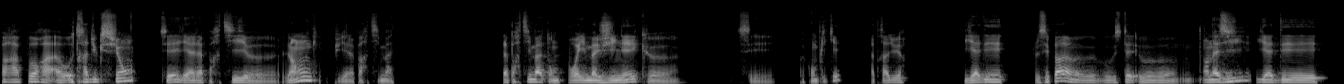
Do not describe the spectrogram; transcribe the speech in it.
par rapport aux traductions, tu sais, il y a la partie euh, langue, puis il y a la partie maths. La partie maths, on pourrait imaginer que c'est pas compliqué à traduire. Il y a des, je sais pas, euh, euh, en Asie, il y a des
